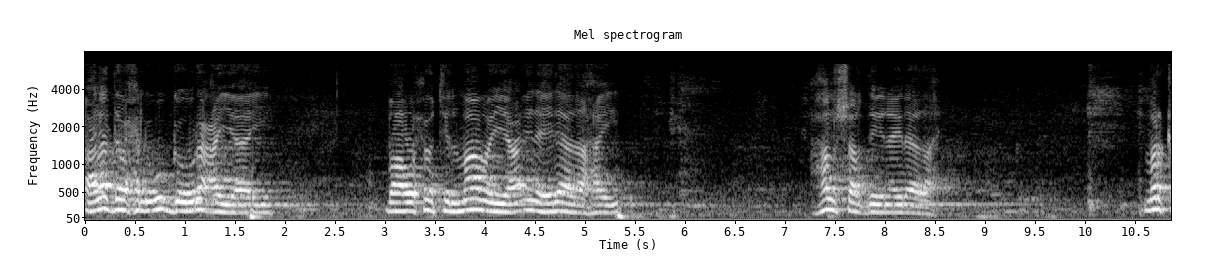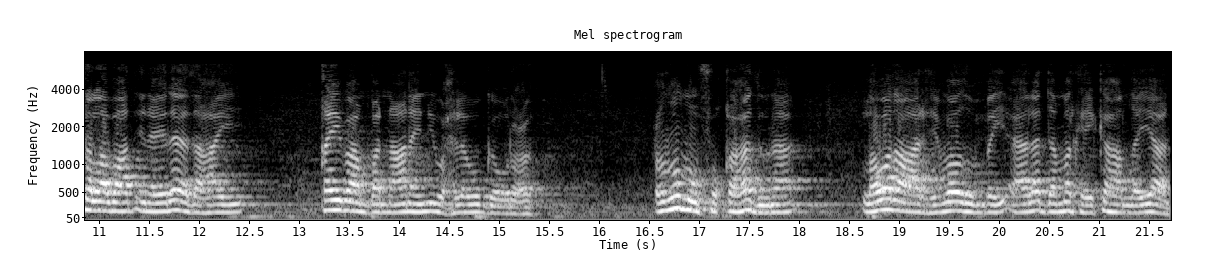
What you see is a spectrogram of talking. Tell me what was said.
Aaladda wax lagu gowracayaay baa wuxuu tilmaamayaa inay leedahay hal shardi inay leedahay marka labaad inay leedahay qaybaan bannaanayn in wax lagu gowraco. Cumuuman fuqahaduna labada arrimoodun bay aaladda markay ka hadlayaan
